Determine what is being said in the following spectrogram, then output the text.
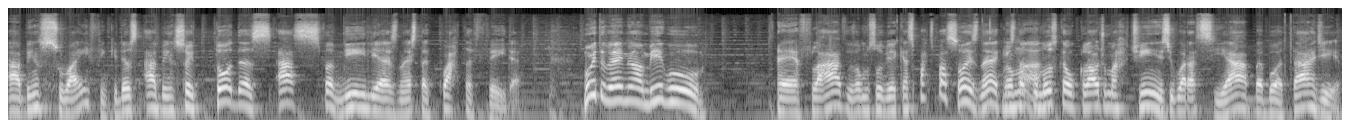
abençoar, enfim, que Deus abençoe todas as famílias nesta quarta-feira. Muito bem, meu amigo é, Flávio, vamos ouvir aqui as participações, né? Quem vamos está lá. conosco é o Cláudio Martins, de Guaraciaba, boa tarde.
